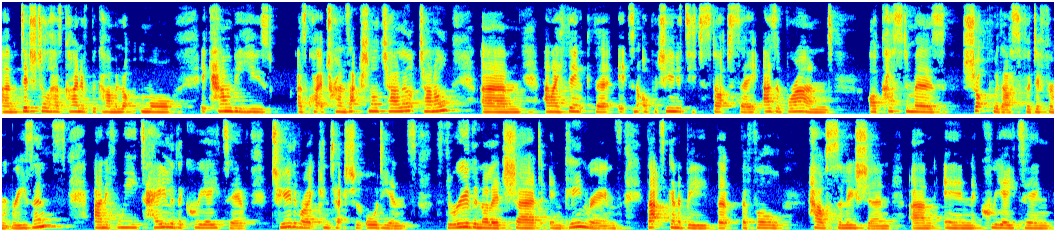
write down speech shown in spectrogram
um, digital has kind of become a lot more, it can be used as quite a transactional channel. Um, and I think that it's an opportunity to start to say, as a brand, our customers shop with us for different reasons. And if we tailor the creative to the right contextual audience through the knowledge shared in clean rooms, that's going to be the, the full house solution um, in creating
